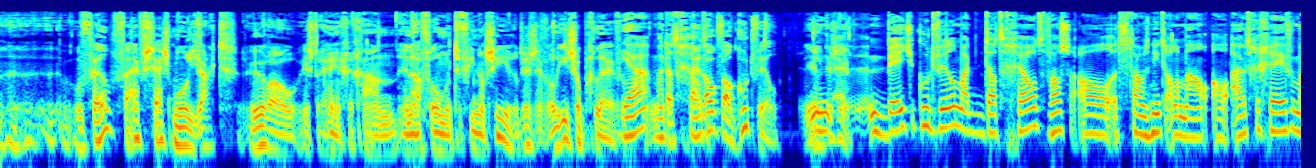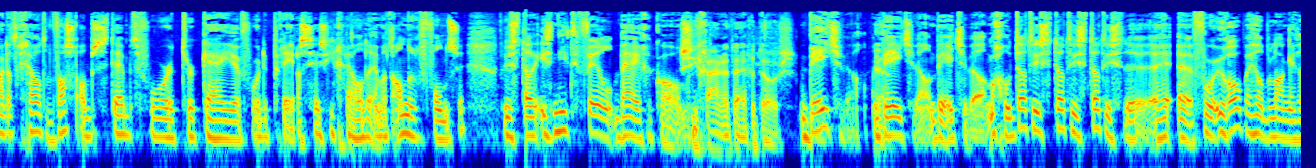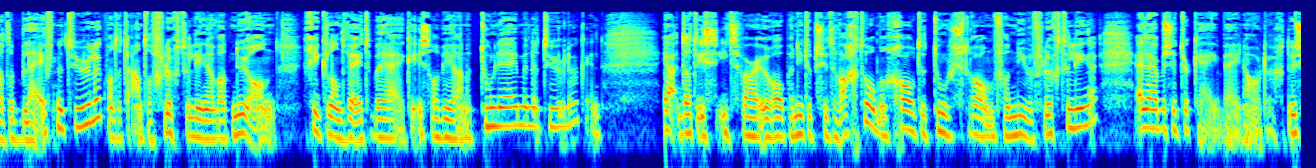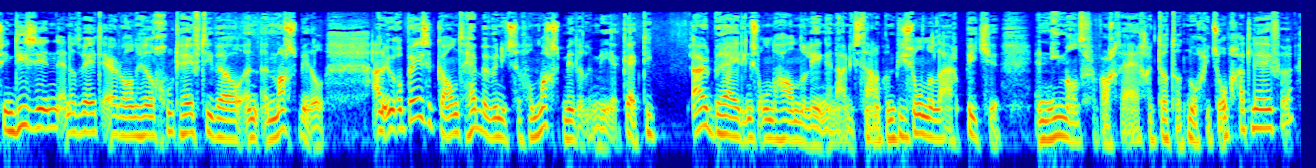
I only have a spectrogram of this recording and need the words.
hoeveel? Vijf, zes miljard euro is erheen gegaan in afval om het te financieren. Dus er heeft wel iets opgeleverd. Ja, maar dat geldt. En ook wel goed wil. Een beetje goed wil, maar dat geld was al, het is trouwens niet allemaal al uitgegeven, maar dat geld was al bestemd voor Turkije, voor de pre-accessiegelden en wat andere fondsen. Dus daar is niet veel bijgekomen. Sigaren uit eigen doos. Beetje wel, een beetje wel, een beetje wel. Maar goed, dat is, dat is, dat is de, uh, voor Europa heel belangrijk dat het blijft natuurlijk. Want het aantal vluchtelingen wat nu al Griekenland weet te bereiken, is alweer aan het toenemen natuurlijk. En ja, dat is iets waar Europa niet op zit te wachten, om een grote toestroom van nieuwe vluchtelingen. En daar hebben ze Turkije bij nodig. Dus in die zin, en dat weet Erdogan heel goed, heeft hij wel een, machtsmiddel. Aan de Europese kant hebben we niet zoveel machtsmiddelen meer. Kijk, die uitbreidingsonderhandelingen, nou, die staan op een bijzonder laag pitje. En niemand verwacht eigenlijk dat dat nog iets op gaat leveren.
